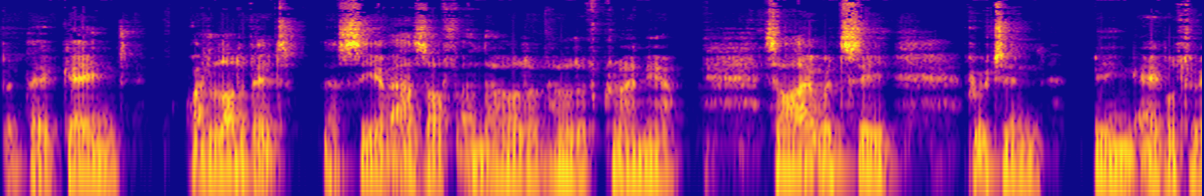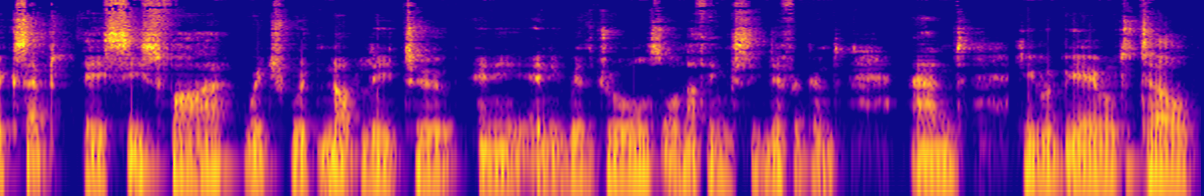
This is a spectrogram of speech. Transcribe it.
but they've gained quite a lot of it, the Sea of Azov and the whole of, whole of Crimea. So I would see Putin being able to accept a ceasefire, which would not lead to any, any withdrawals or nothing significant. And he would be able to tell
